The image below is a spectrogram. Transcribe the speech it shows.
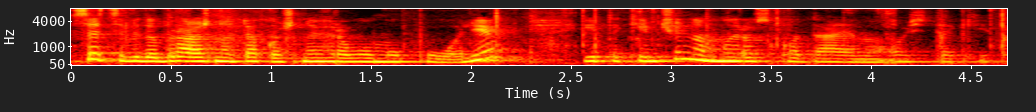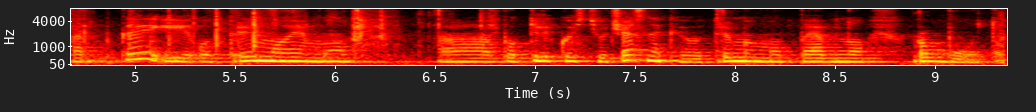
Все це відображено також на ігровому полі. І таким чином ми розкладаємо ось такі картки і отримуємо по кількості учасників отримаємо певну роботу.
